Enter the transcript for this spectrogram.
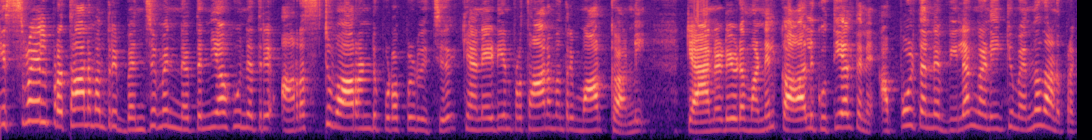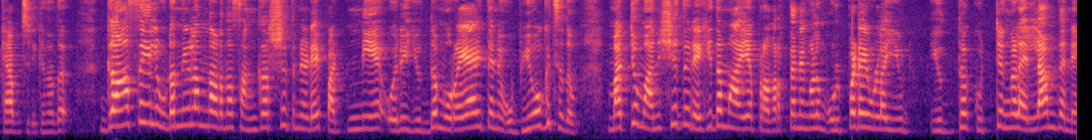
ഇസ്രായേൽ പ്രധാനമന്ത്രി ബെഞ്ചമിൻ നെതന്യാഹുവിനെതിരെ അറസ്റ്റ് വാറണ്ട് പുറപ്പെടുവിച്ച് കനേഡിയൻ പ്രധാനമന്ത്രി മാർക്ക് കാർണി കാനഡയുടെ മണ്ണിൽ കാൽ കുത്തിയാൽ തന്നെ അപ്പോൾ തന്നെ വിലങ്ങണിയിക്കും എന്നതാണ് പ്രഖ്യാപിച്ചിരിക്കുന്നത്. ഗാസയിൽ ഉടനീളം നടന്ന സംഘർഷത്തിനിടെ പട്ടിണിയെ ഒരു യുദ്ധമുറയായി തന്നെ ഉപയോഗിച്ചതും മറ്റു മനുഷ്യത്വരഹിതമായ പ്രവർത്തനങ്ങളും ഉൾപ്പെടെയുള്ള യുദ്ധ കുറ്റങ്ങളെല്ലാം തന്നെ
